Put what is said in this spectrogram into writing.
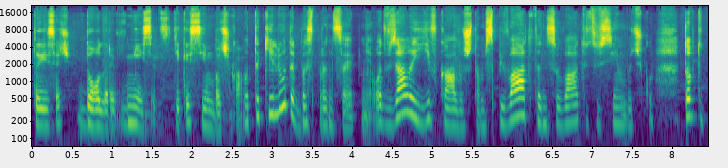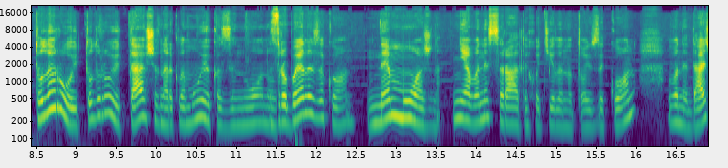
тисяч доларів в місяць, тільки сімбочка. От такі люди безпринципні. От взяли її в калуш там співати, танцювати цю сімбочку. Тобто толерують, толерують те, що вона рекламує казино. Ну, зробили закон. Не можна. Ні, вони сирати хотіли на той закон. Вони далі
